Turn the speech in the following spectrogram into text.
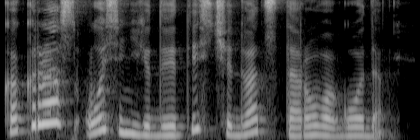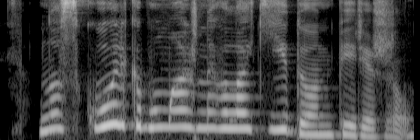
как раз осенью 2022 года. Но сколько бумажной волокиты он пережил,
